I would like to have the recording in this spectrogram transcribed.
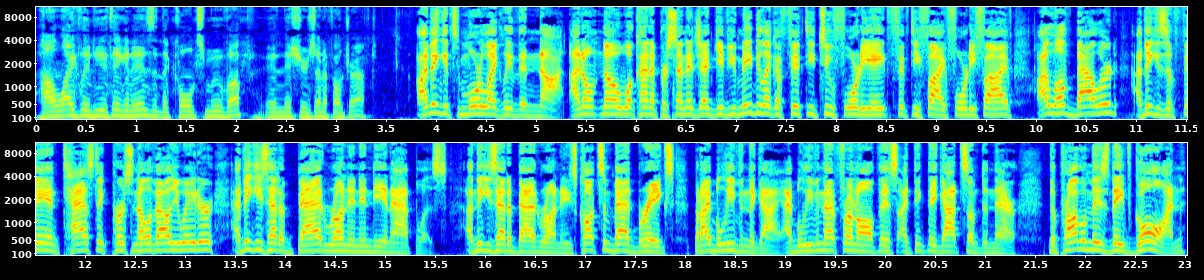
how likely do you think it is that the Colts move up in this year's NFL draft? I think it's more likely than not. I don't know what kind of percentage I'd give you. Maybe like a 52 48, 55 45. I love Ballard. I think he's a fantastic personnel evaluator. I think he's had a bad run in Indianapolis. I think he's had a bad run and he's caught some bad breaks, but I believe in the guy. I believe in that front office. I think they got something there. The problem is they've gone,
